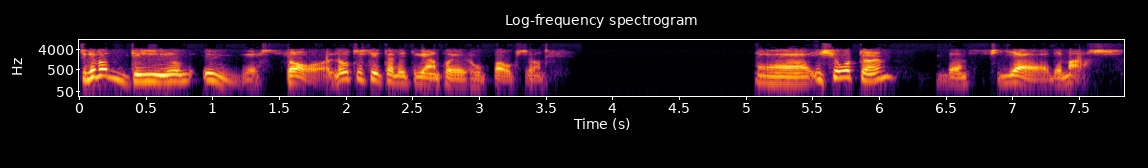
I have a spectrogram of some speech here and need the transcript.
Så det var det om USA. Låt oss titta lite grann på Europa också. Eh, I short term, den 4 mars,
